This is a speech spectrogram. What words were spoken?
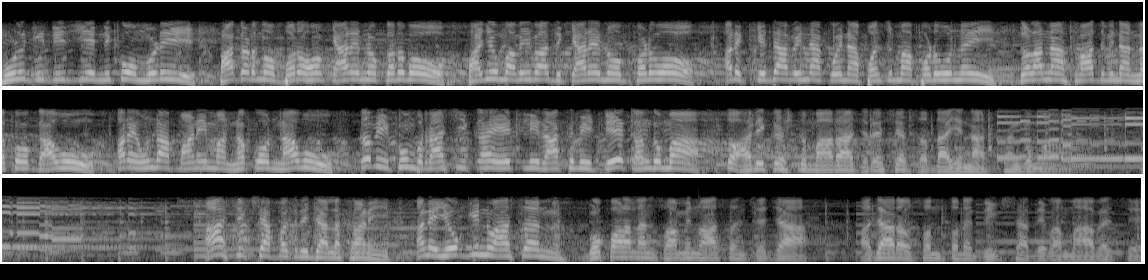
મૂળગી દીજીએ, નિકો મૂડી ભાગળનો ભરોહો ક્યારે નો કરવો ભાજુમાં વિવાદ ક્યારે નો પડવો? અરે કીધા વિના કોઈના પંચમાં પડવું નહીં, ગળાના સ્વાદ વિના નકો ગાવું, અરે ઊંડા પાણીમાં નકો નાવું કવિ કુંભ રાશિ કહે એટલી રાખવી ટેક અંગમાં, તો હરિકૃષ્ણ મહારાજ રહેશે સદા એના સંગમાં. આ શિક્ષાપત્રી જ્યાં લખાણી અને યોગીનું આસન, ગોપાળાનંદ સ્વામીનું આસન છે જ્યાં હજારો સંતોને દીક્ષા દેવામાં આવે છે.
